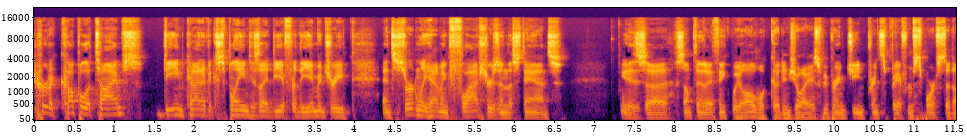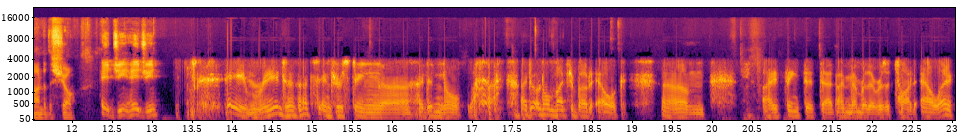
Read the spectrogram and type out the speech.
heard a couple of times. Dean kind of explained his idea for the imagery, and certainly having flashers in the stands is uh, something that I think we all could enjoy as we bring Gene Principe from Sportsnet onto the show. Hey, Gene. Hey, Gene. Hey, Reed, that's interesting. Uh, I didn't know. I don't know much about elk. Um, I think that, that I remember there was a Todd Elik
